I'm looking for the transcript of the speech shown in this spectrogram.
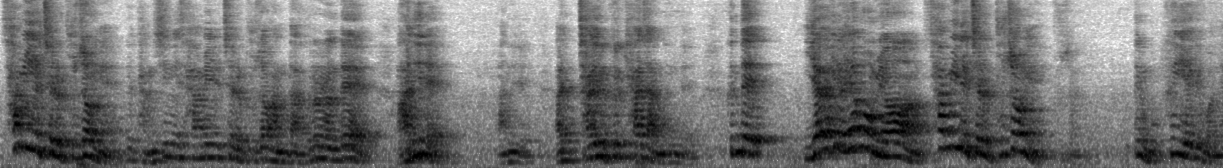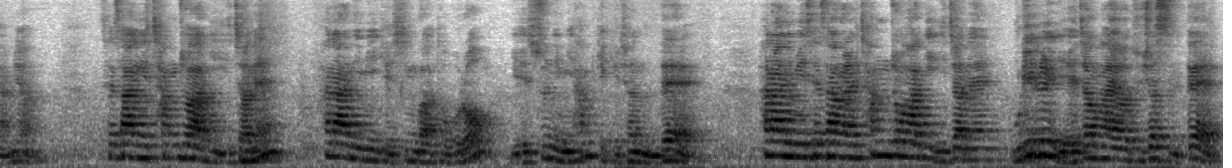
삼위일체를 부정해. 당신이 삼위일체를 부정한다 그러는데 아니래, 아니래. 아니, 자기는 그렇게 하지 않는데. 근데 이야기를 해보면 삼위일체를 부정해, 부정해. 근데 뭐그 얘기 뭐냐면 세상이 창조하기 이전에 하나님이 계신과 더불어 예수님이 함께 계셨는데 하나님이 세상을 창조하기 이전에 우리를 예정하여 두셨을 때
